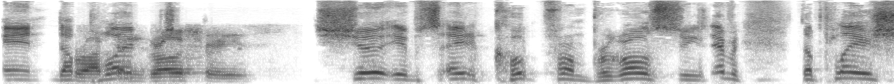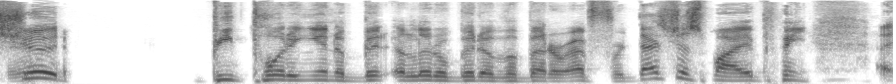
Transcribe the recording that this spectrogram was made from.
And the players groceries should it was cooked from groceries. Every the players mm-hmm. should be putting in a bit, a little bit of a better effort. That's just my opinion, uh,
